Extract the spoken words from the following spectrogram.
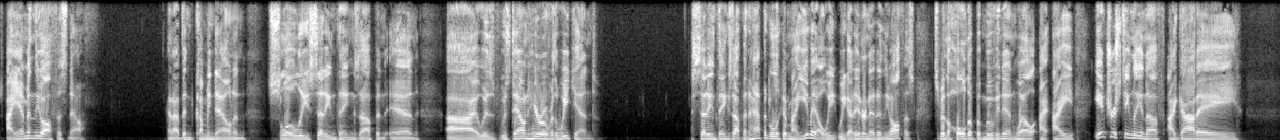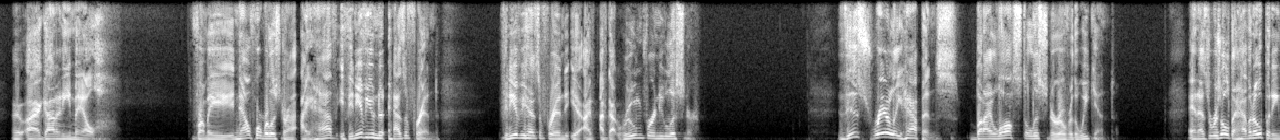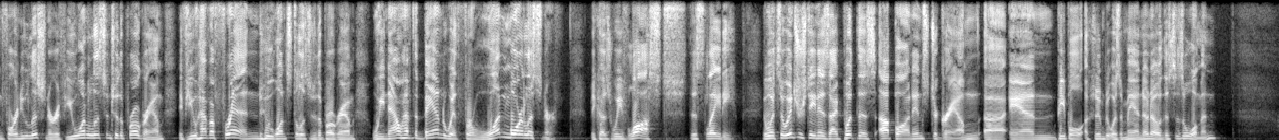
I am in the office now, and I've been coming down and slowly setting things up, and and I was was down here over the weekend setting things up and happened to look at my email. We we got internet in the office. It's been the holdup of moving in. Well, I, I interestingly enough, I got a I got an email from a now former listener. I have, if any of you has a friend, if any of you has a friend, yeah, I've, I've got room for a new listener. This rarely happens, but I lost a listener over the weekend. And as a result, I have an opening for a new listener. If you want to listen to the program, if you have a friend who wants to listen to the program, we now have the bandwidth for one more listener because we've lost this lady. And what's so interesting is I put this up on Instagram uh, and people assumed it was a man. No, no, this is a woman.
